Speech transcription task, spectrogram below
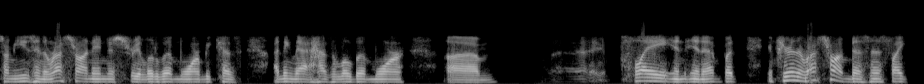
So I'm using the restaurant industry a little bit more because I think that has a little bit more um, play in, in it. But if you're in the restaurant business, like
